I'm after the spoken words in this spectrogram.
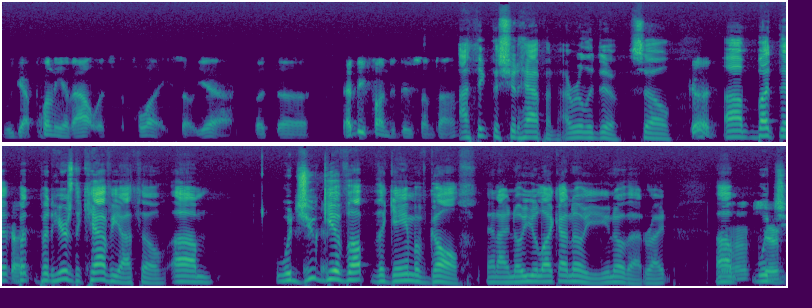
we got plenty of outlets to play. So yeah, but uh, that'd be fun to do sometime. I think this should happen. I really do. So, Good. um, but the, Okay. but but here's the caveat though. Um, would you give up the game of golf? And I know you like I know you. You know that, right? Um, Uh-huh, would sure. you,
